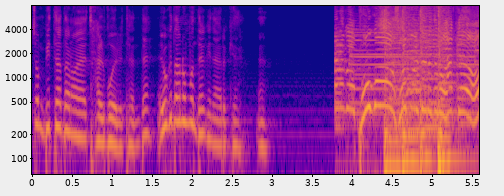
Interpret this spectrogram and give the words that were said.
좀 밑에다 놔야 잘 보일 텐데. 여기다 놓으면 돼 그냥 이렇게. 예. 하는 거 보고 선물 드리도록 할게요.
